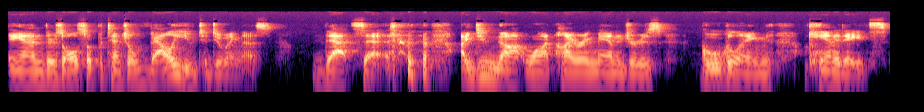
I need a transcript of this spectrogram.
And there's also potential value to doing this. That said, I do not want hiring managers Googling candidates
